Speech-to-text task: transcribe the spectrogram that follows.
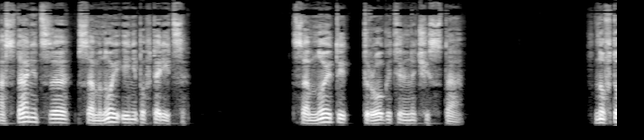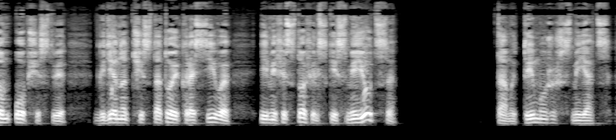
останется со мной и не повторится. Со мной ты трогательно чиста. Но в том обществе, где над чистотой красиво и Мефистофельский смеются, там и ты можешь смеяться.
